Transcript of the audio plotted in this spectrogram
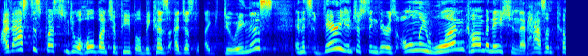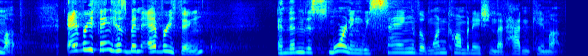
I've asked this question to a whole bunch of people because I just like doing this. And it's very interesting. There is only one combination that hasn't come up. Everything has been everything, and then this morning we sang the one combination that hadn't came up.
